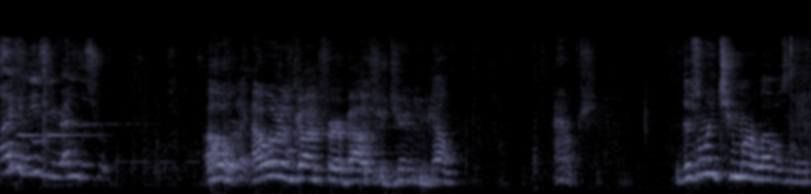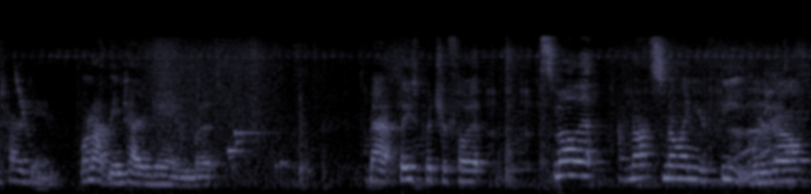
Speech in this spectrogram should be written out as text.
I can easily end this. Oh, I would have gone for a Bowser Jr. No. Ouch. There's only two more levels in the entire game. Well, not the entire game, but. Matt, please put your foot. Smell it. I'm not smelling your feet, weirdo.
